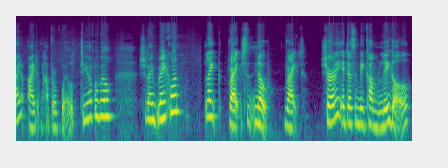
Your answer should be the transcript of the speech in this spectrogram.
I don't I don't have a will. Do you have a will? Should I make one? Like right no right surely it doesn't become legal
